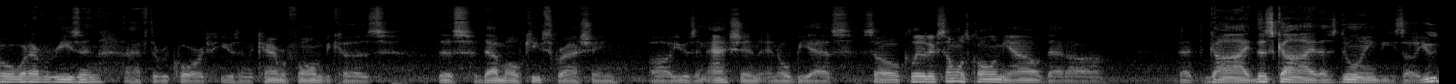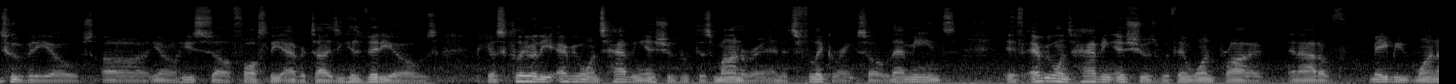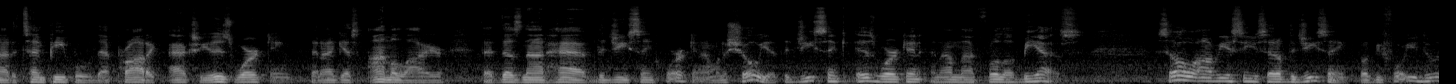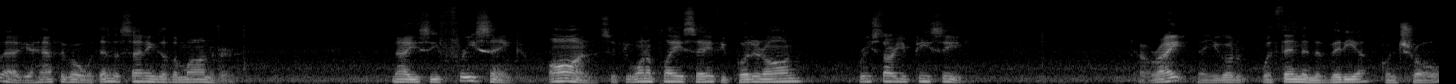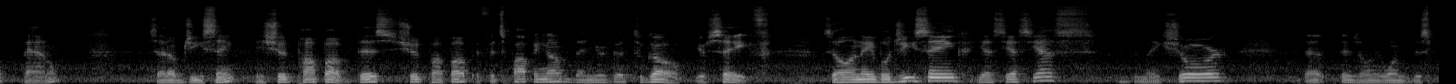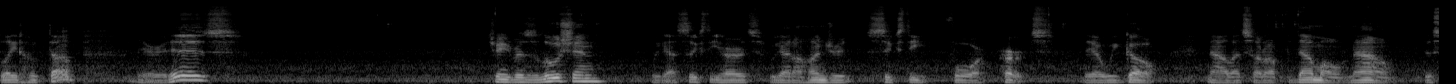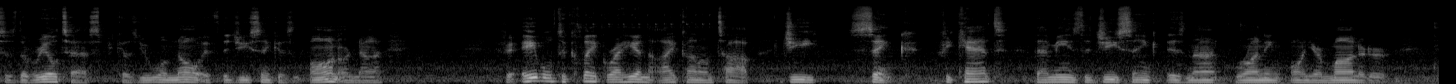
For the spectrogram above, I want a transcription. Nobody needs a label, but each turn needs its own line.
for whatever reason I have to record using the camera phone because this demo keeps crashing uh, using action and OBS so clearly someone's calling me out that uh, that guy this guy that's doing these uh, YouTube videos uh, you know he's uh, falsely advertising his videos because clearly everyone's having issues with this monitor and it's flickering. So that means if everyone's having issues within one product and out of maybe one out of ten people that product actually is working then I guess I'm a liar that does not have the G-Sync working. I'm going to show you the G-Sync is working and I'm not full of BS so obviously you set up the G-Sync but before you do that you have to go within the settings of the monitor. Now you see FreeSync on so if you want to play safe you put it on restart your PC Alright, then you go to within the NVIDIA control panel, set up G-Sync. It should pop up. This should pop up. If it's popping up, then you're good to go. You're safe. So enable G-Sync. Yes, yes, yes. To make sure that there's only one display hooked up. There it is. Change resolution. We got 60 hertz. We got 164 hertz. There we go. Now let's start off the demo. Now, this is the real test because you will know if the G-Sync is on or not. If you're able to click right here on the icon on top, G-Sync. If you can't, that means the G-Sync is not running on your monitor.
